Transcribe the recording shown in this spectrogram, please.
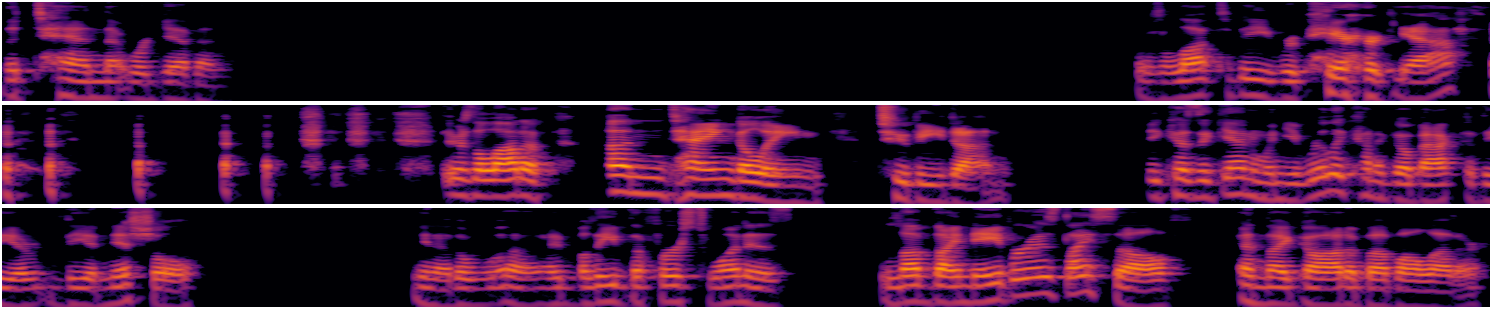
the 10 that were given. There's a lot to be repaired, yeah? There's a lot of untangling to be done. Because again, when you really kind of go back to the, the initial, you know, the, uh, I believe the first one is love thy neighbor as thyself and thy God above all other.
